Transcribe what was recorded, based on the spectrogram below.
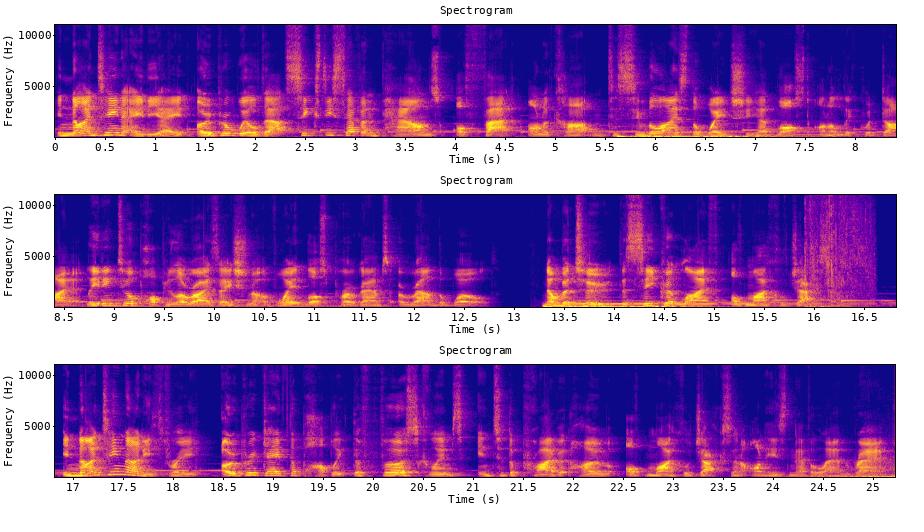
In 1988, Oprah wheeled out 67 pounds of fat on a carton to symbolize the weight she had lost on a liquid diet, leading to a popularization of weight loss programs around the world. Number 2. The Secret Life of Michael Jackson In 1993, Oprah gave the public the first glimpse into the private home of Michael Jackson on his Neverland Ranch.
